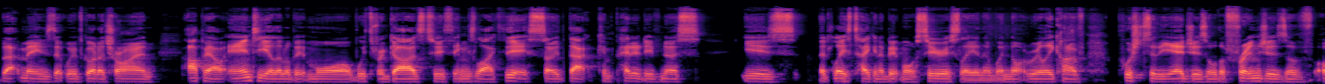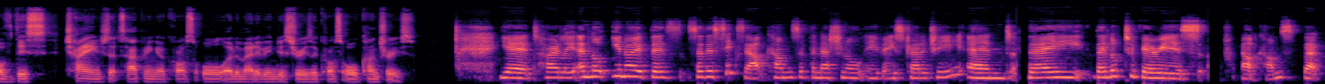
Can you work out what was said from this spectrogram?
that means that we've got to try and up our ante a little bit more with regards to things like this so that competitiveness is at least taken a bit more seriously and then we're not really kind of pushed to the edges or the fringes of, of this change that's happening across all automotive industries across all countries. Yeah, totally. And look, you know, there's so there's six outcomes of the national EV strategy, and they they look to various outcomes that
